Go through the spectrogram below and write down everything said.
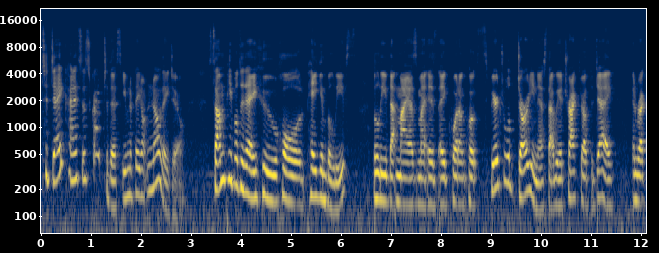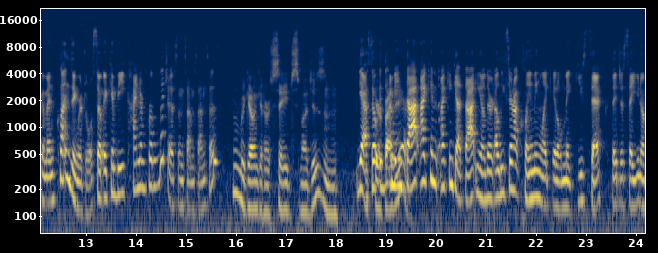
today kind of subscribe to this, even if they don't know they do. Some people today who hold pagan beliefs believe that miasma is a quote unquote spiritual dirtiness that we attract throughout the day and recommend cleansing rituals. So it can be kind of religious in some senses. We go and get our sage smudges and Yeah, so I mean that I can I can get that. You know, they're at least they're not claiming like it'll make you sick. They just say you know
